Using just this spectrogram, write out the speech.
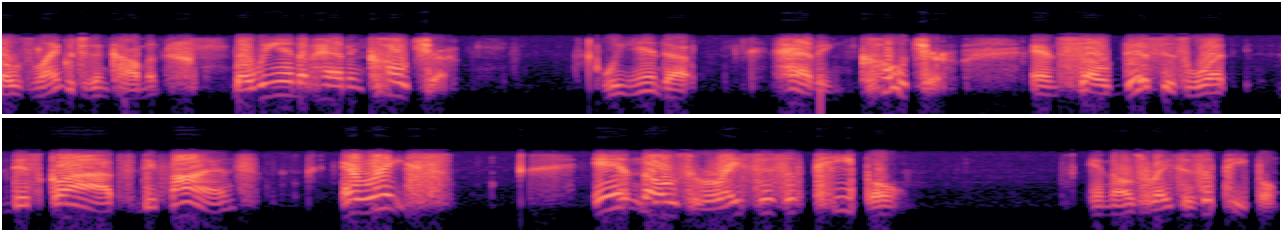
those languages in common, but we end up having culture. We end up having culture, and so this is what describes, defines a race in those races of people, in those races of people,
